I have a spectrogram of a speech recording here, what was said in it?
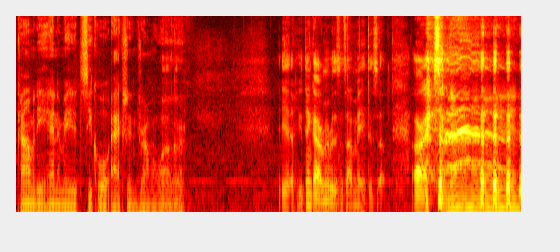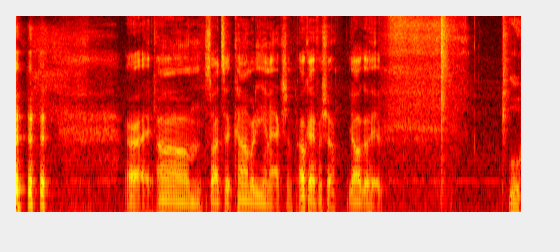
comedy, animated, sequel, action, drama, wild Mhm. card. Yeah, you think I remember this since I made this up? All right. So, Yeah, yeah, yeah, yeah, yeah. all right. Um. So I took comedy and action. Okay, for sure. Y'all go ahead. Ooh,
